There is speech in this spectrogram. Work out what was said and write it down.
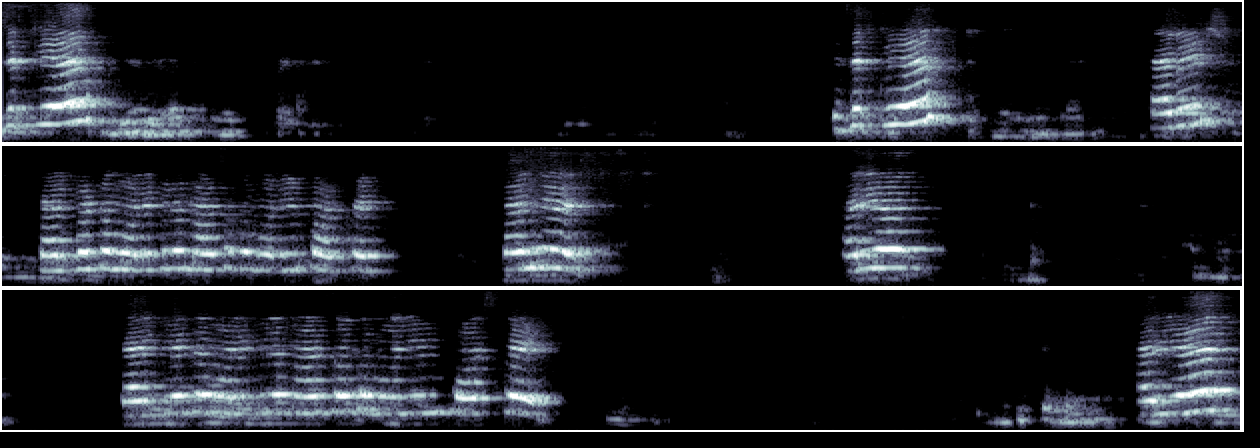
Is it clear? Is it clear? Havish, calculate the molecular mass of ammonium phosphate. Come here. Hurry up. Calculate the molecular mass of ammonium phosphate. Hurry up.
